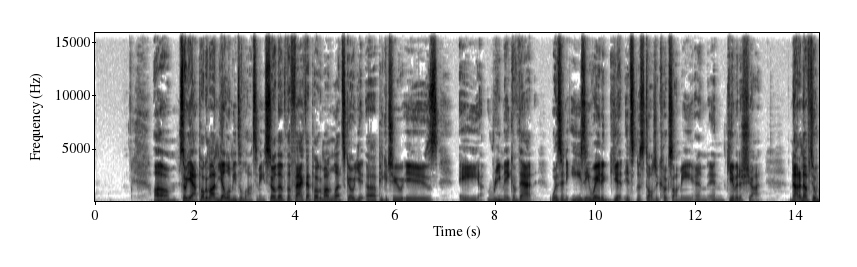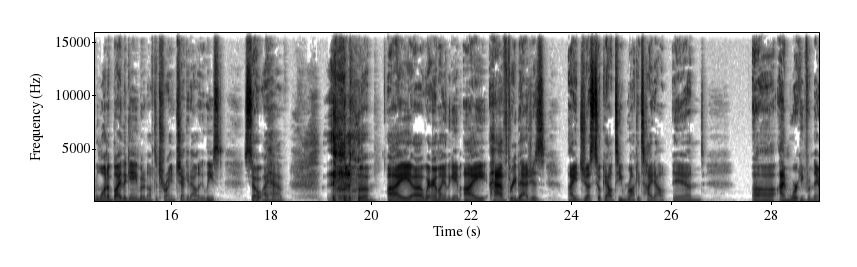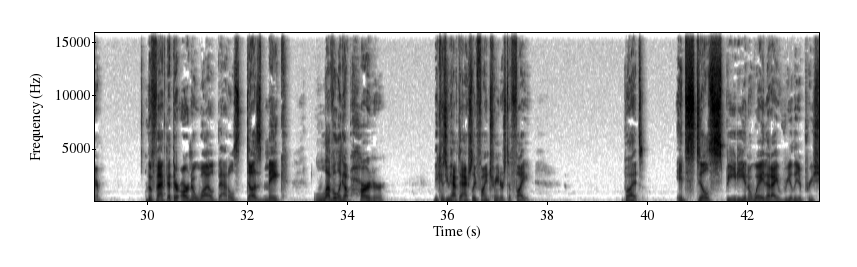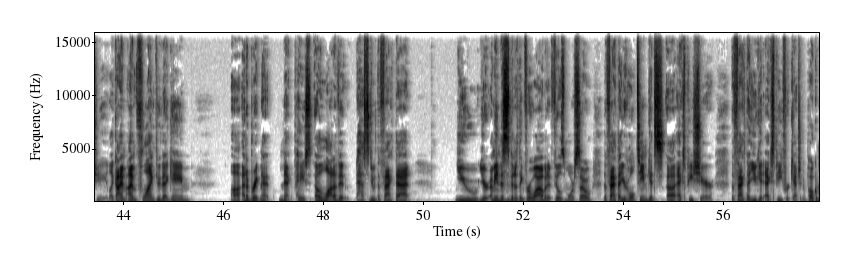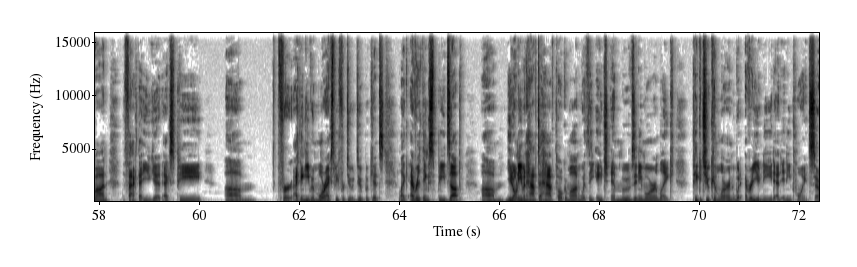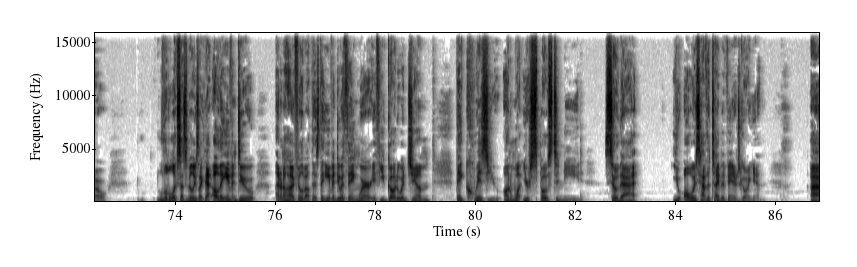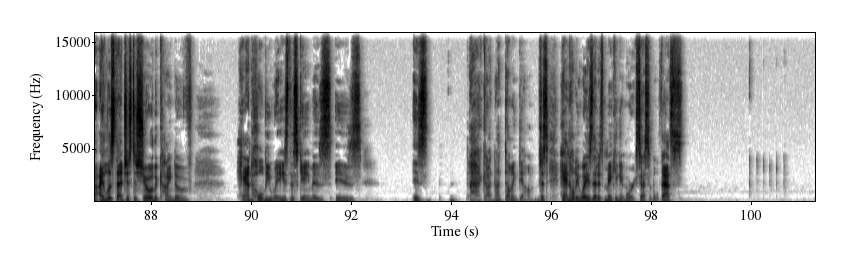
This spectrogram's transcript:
Um, so yeah, Pokemon Yellow means a lot to me. So the the fact that Pokemon Let's Go uh, Pikachu is a remake of that was an easy way to get its nostalgic hooks on me and and give it a shot. Not enough to want to buy the game, but enough to try and check it out at least. So I have. I uh, where am I in the game? I have three badges. I just took out Team Rocket's hideout, and uh, I'm working from there the fact that there are no wild battles does make leveling up harder because you have to actually find trainers to fight. But it's still speedy in a way that I really appreciate. Like I'm I'm flying through that game uh, at a breakneck neck pace. A lot of it has to do with the fact that you you're i mean this has been a thing for a while but it feels more so. The fact that your whole team gets uh, xp share the fact that you get xp for catching a pokemon the fact that you get xp um for i think even more xp for doing duplicates like everything speeds up. Um you don't even have to have pokemon with the hm moves anymore. Like pikachu can learn whatever you need at any point. So little accessibilities like that. Oh they even do i don't know how i feel about this. They even do a thing where if you go to a gym they quiz you on what you're supposed to need so that you always have the type advantage going in. Uh, I list that just to show the kind of hand-holdy ways this game is is is ah, God, not dumbing down, just hand-holdy ways that it's making it more accessible. That's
